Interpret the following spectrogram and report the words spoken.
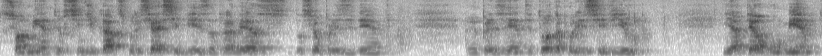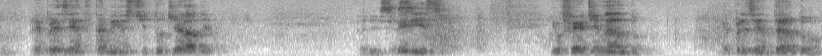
somente os sindicatos policiais civis, através do seu presidente, represente toda a Polícia Civil e até o momento represente também o Instituto Geral de Perícias. Perícia. E o Ferdinando, representando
